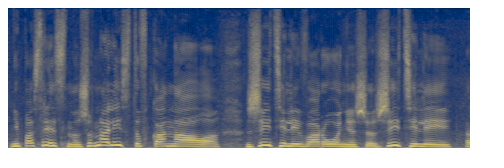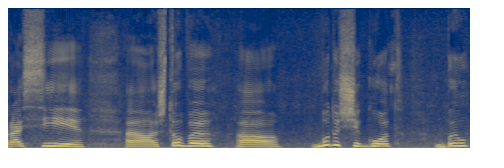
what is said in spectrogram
непосредственно журналистов канала, жителей Воронежа, жителей России, чтобы будущий год был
